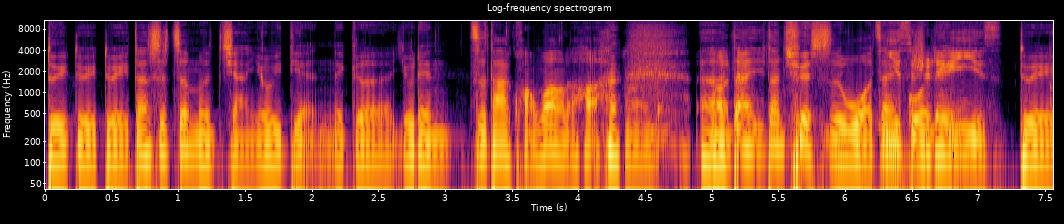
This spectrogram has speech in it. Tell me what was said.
对对对，但是这么讲有一点那个，有点自大狂妄了哈。呃，但但确实我在国内，这个意思，对，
